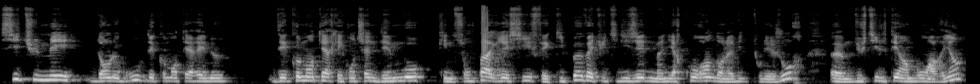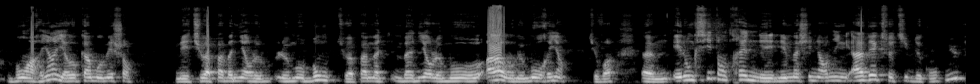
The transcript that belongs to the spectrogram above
si tu mets dans le groupe des commentaires haineux des commentaires qui contiennent des mots qui ne sont pas agressifs et qui peuvent être utilisés de manière courante dans la vie de tous les jours, euh, du style t'es un bon à rien, bon à rien, il n'y a aucun mot méchant. Mais tu vas pas bannir le, le mot bon, tu vas pas bannir le mot a ou le mot rien tu vois. Euh, et donc si tu entraînes les, les, machine learning avec ce type de contenu,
